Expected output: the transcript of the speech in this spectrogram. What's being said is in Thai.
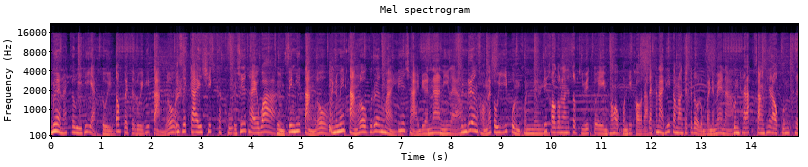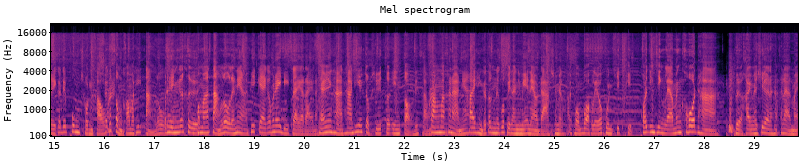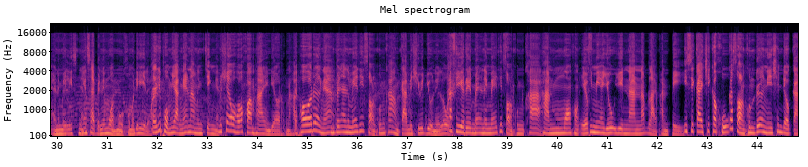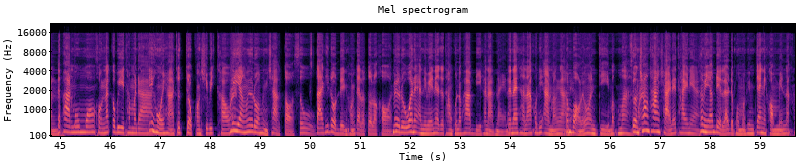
เมื่อนักกวีที่อยากตุยต้องไปตะลุยที่ต่างโลกอิเซไกชิคาคุหรือชื่อไทยว่าสูญสิ้นที่ต่างโลกอนิเมะต่างโลกเรื่องใหม่ที่จะฉายเดือนหน้านี้แล้ว เป็นเรื่องของนักกวีญี่ปุ่นคนหนึ่งที่เขากำลังจะจบชีวิตตัวเองพร้อมกับคนที่เขารักแต่ขณะที่กำลังจะกระโดดลงไปในแม่น้ำคุณทรักซังที่เราคุ้นเคยก็ได้พุ่งชนเขาแล้วก็ส่งเขามาที่ต่างโลกประเด็นก็คือพอมาต่างโลกแล้วเนี่ยพี่แกก็ไม่ได้ดีใจอะไรนะแถมยังหาทางที่จะจบชีวิตตัวเองต่อด้วยซ้ำฟังมาขนาดนี้ใครเห็นก็ต้องนึกว่าเป็นอนิเมะแนวดาร์กใช่ไหมครับแต่ผมบอกเลยว่าคุณคิดผิดเพราะจริง ๆ แล้วแม่งโคตรฮา ผื่อใครไม่เชื่อนะฮะขนาด My Anime List เนี่ยยังใส่เป็นในหมวดหมู่คอมเมดี้เลย แต่ที่ผมอยากแนะนำจริงๆเนี่ยไม่ใช่ว่าเพราะความฮาอย่างเดียวหรอกนะครับแต่เพราะว่าเรื่องเนี้ยมันเป็นอนิเมะที่สอนคุณค่าของการมีชีวิตอยู่ในโลกถ้าฟรีเรียนเป็นอนิเมะที่สอนคุณค่าผ่านมุมมองของเอลฟ์ที่มีอายุยืนนานนับหลายพันปีอิซิไกชิคาคุก็สอนคุณเรื่องนี้เช่นเดียวกัน แต่ผ่านมุมมองของนักกวีธรรมดาที่โหยหาจุดจบของชีวิตเขานี่ยังไม่รวมถึงฉากต่อสู้สไตล์ที่โดดเด่นของแต่ละตัวละคร ไม่รู้ว่าในอนิเมะเนี่ยจะทำคุณภาพดีขนาดไหนนะแต่ในฐานะคนที่อ่านมังงะต้องบอกเลยว่ามันดีมากๆ ส่วนช่องทางฉายในไทยเนี่ยถ้ามีอัปเดตแล้วเดี๋ยวผมมาพิมพ์แจ้งในคอมเมนต์นะครับ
